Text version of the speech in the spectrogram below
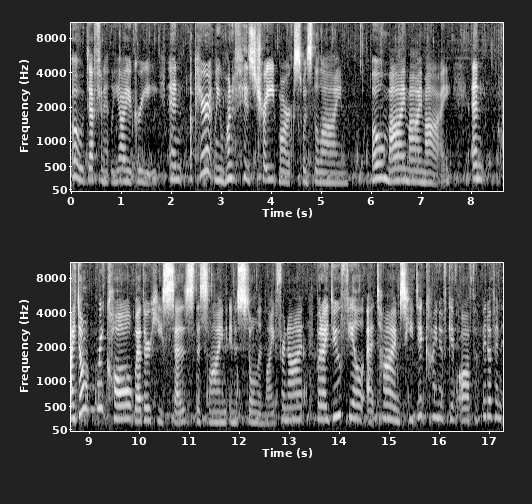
Oh, definitely, I agree. And apparently, one of his trademarks was the line, Oh my, my, my. And I don't recall whether he says this line in A Stolen Life or not, but I do feel at times he did kind of give off a bit of an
